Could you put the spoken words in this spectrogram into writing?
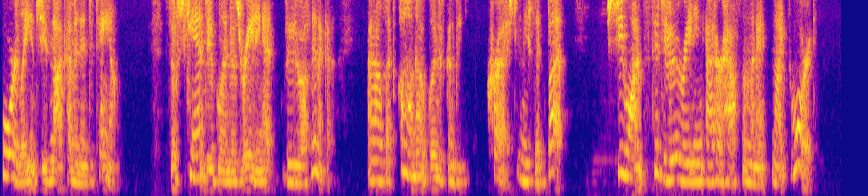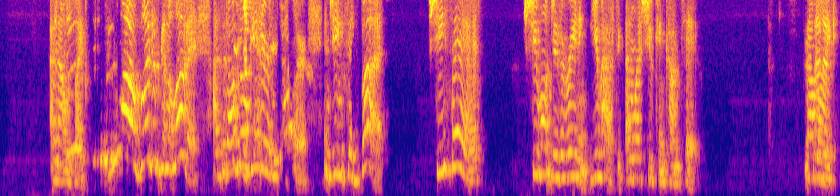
poorly and she's not coming into town. So she can't do Glenda's reading at Voodoo Authentica. And I was like, Oh no, Glenda's going to be crushed. And he said, But she wants to do a reading at her house in the ninth ward. And I was like, no, Glenda's going to love it. I said, I'll go get her and tell her. And Jean said, but she said she won't do the reading. You have to, unless you can come too. And I'm that like,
